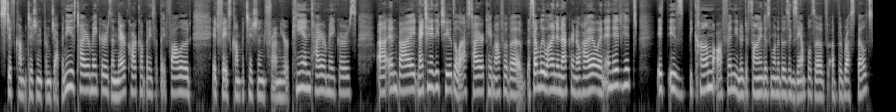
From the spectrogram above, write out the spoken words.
stiff competition from Japanese tire makers and their car companies that they followed. It faced competition from European tire makers. Uh, and by 1982, the last tire came off of a assembly line in Akron, Ohio, and, and it hit. It is become often, you know, defined as one of those examples of of the Rust Belt,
